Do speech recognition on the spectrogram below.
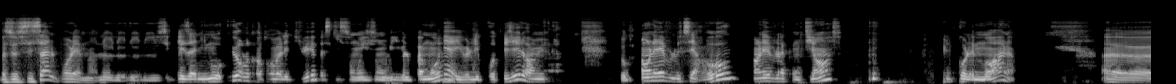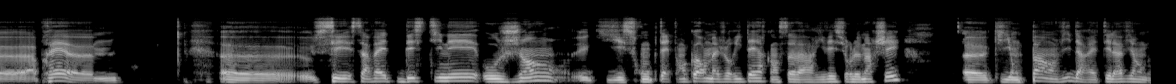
Parce que c'est ça le problème. Le, le, le, c'est que les animaux hurlent quand on va les tuer parce qu'ils sont, ils sont, ils veulent pas mourir, ils veulent les protéger leurs muscles. Donc enlève le cerveau, enlève la conscience, plus problème moral. Après, euh, ça va être destiné aux gens euh, qui seront peut-être encore majoritaires quand ça va arriver sur le marché, euh, qui n'ont pas envie d'arrêter la viande.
